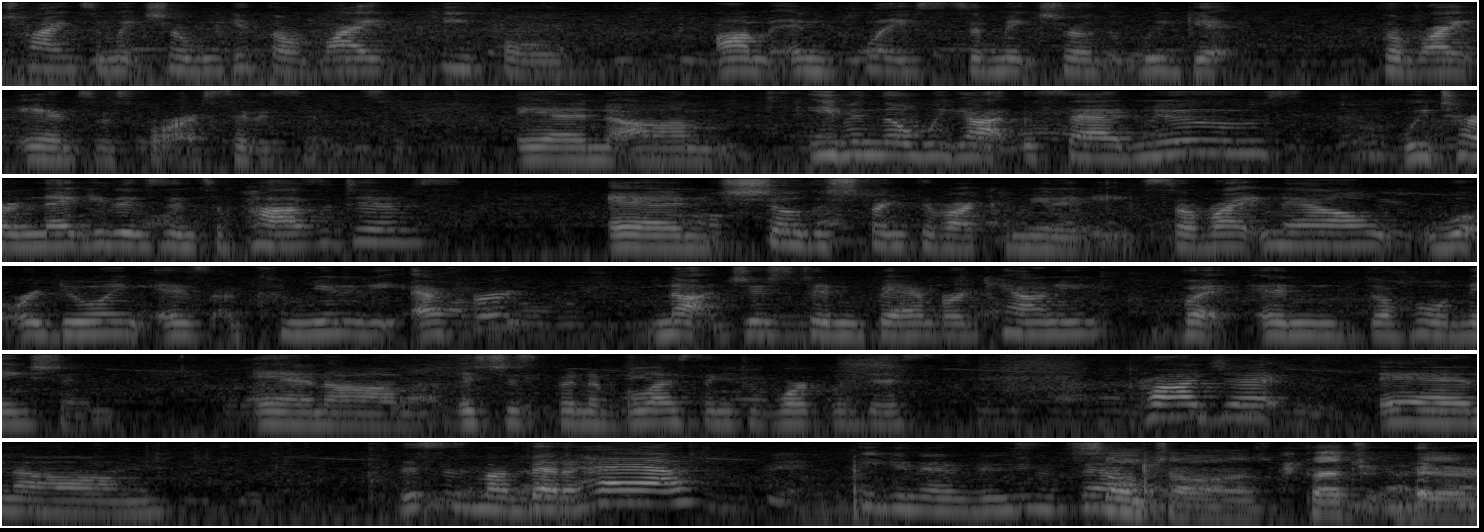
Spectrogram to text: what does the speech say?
trying to make sure we get the right people um, in place to make sure that we get the right answers for our citizens. And um, even though we got the sad news, we turn negatives into positives and show the strength of our community. So right now, what we're doing is a community effort, not just in Bamberg County, but in the whole nation. And um, it's just been a blessing to work with this project. And um, this is my better half. He can introduce himself. Sometimes Patrick Berry.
